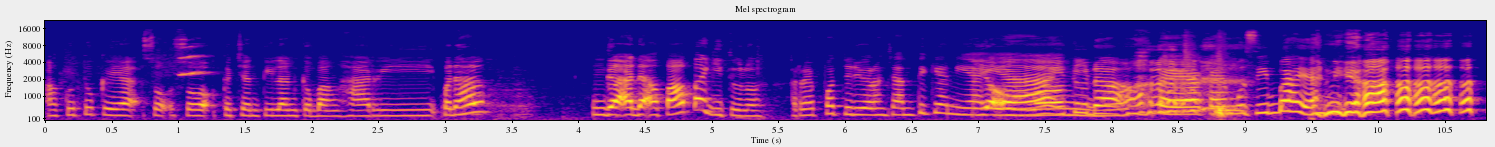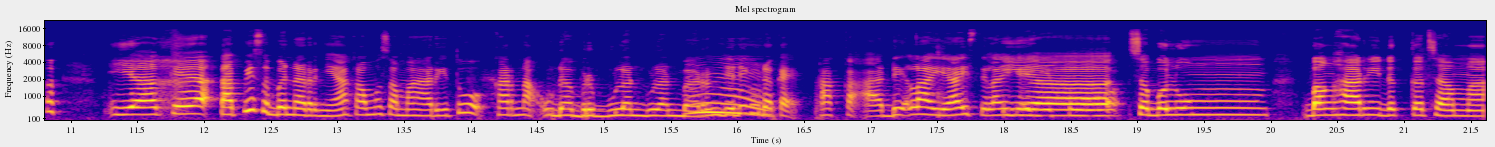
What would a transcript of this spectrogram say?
aku tuh kayak sok-sok kecentilan ke Bang Hari. Padahal nggak ada apa-apa gitu loh. repot jadi orang cantik ya Nia Ya ya, Allah, itu Nina. udah kayak kayak musibah ya Nia Iya kayak tapi sebenarnya kamu sama Hari itu karena udah berbulan-bulan bareng jadi udah kayak kakak adik lah ya istilahnya kayak iya gitu sebelum Bang Hari deket sama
